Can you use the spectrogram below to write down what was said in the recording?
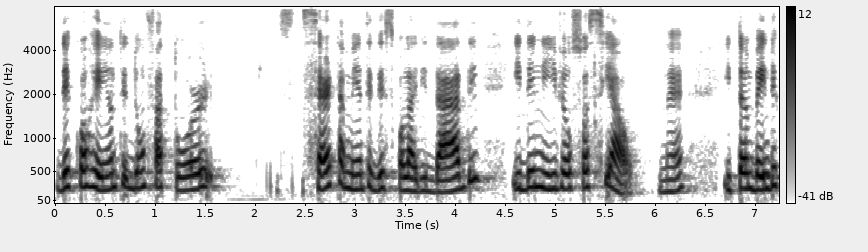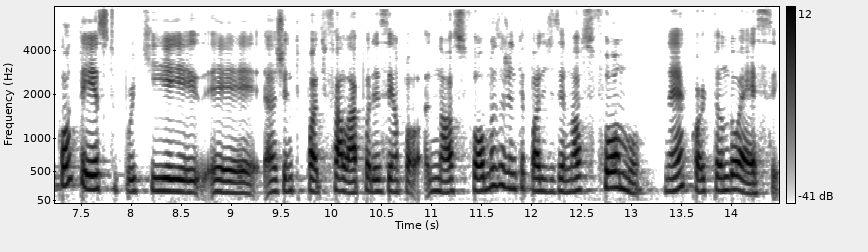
Decorrente de um fator certamente de escolaridade e de nível social, né? E também de contexto, porque é, a gente pode falar, por exemplo, nós fomos, a gente pode dizer nós fomos, né? Cortando o S.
